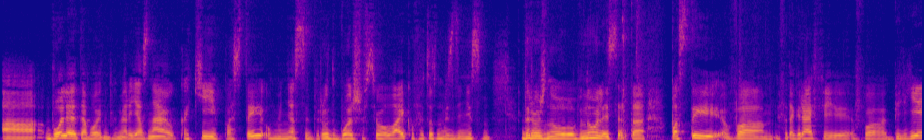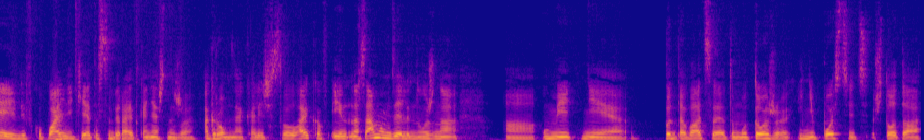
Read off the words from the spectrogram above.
А более того, например, я знаю, какие посты у меня соберут больше всего лайков, и тут мы с Денисом дружно улыбнулись. Это посты в фотографии в белье или в купальнике. Это собирает, конечно же, огромное количество лайков. И на самом деле нужно а, уметь не поддаваться этому тоже и не постить что-то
